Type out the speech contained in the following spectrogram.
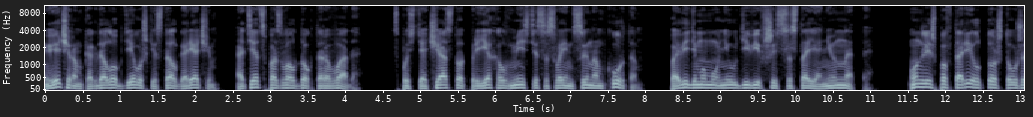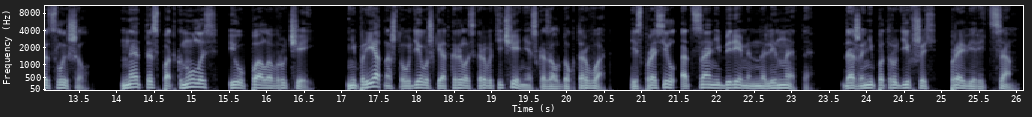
Вечером, когда лоб девушки стал горячим, отец позвал доктора Вада. Спустя час тот приехал вместе со своим сыном Куртом, по-видимому, не удивившись состоянию Нетты. Он лишь повторил то, что уже слышал. Нетта споткнулась и упала в ручей. «Неприятно, что у девушки открылось кровотечение», — сказал доктор Вад и спросил отца, не беременна ли Нетта, даже не потрудившись проверить сам.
